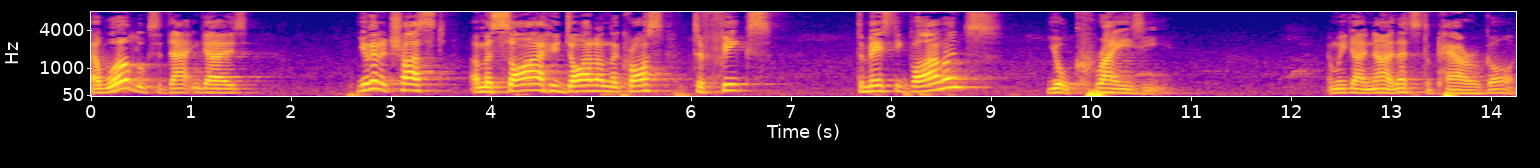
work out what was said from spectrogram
Our world looks at that and goes, You're going to trust a Messiah who died on the cross to fix domestic violence? You're crazy. And we go, No, that's the power of God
